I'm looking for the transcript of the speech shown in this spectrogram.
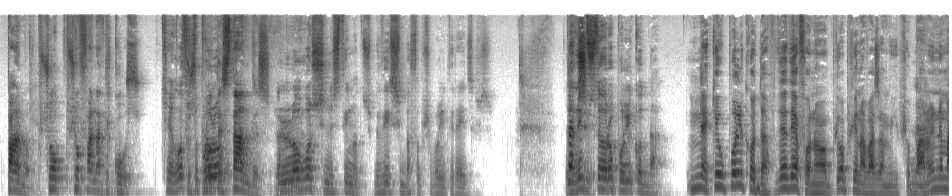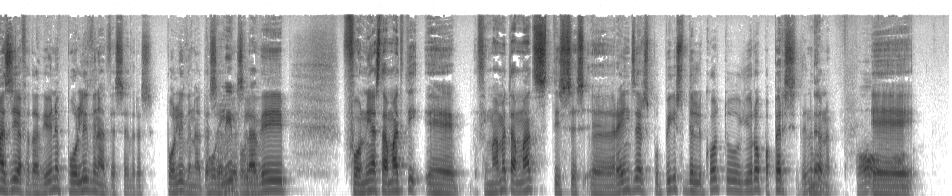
πάνω, πιο, πιο φανατικούς. Και εγώ θα τους το πω προτεστάντες. να πούμε. Λόγω συναισθήματος, επειδή συμπαθώ πιο πολύ τη Rangers. Δηλαδή του θεωρώ πολύ κοντά. Ναι, και πολύ κοντά. Δεν διαφωνώ. Ποιο- Όποιο να βάζαμε και πιο πάνω. Είναι μαζί αυτά τα δύο. Είναι πολύ δυνατές έδρες. Πολύ δυνατές Πολύ, έδρες. πολύ. Δηλαδή, φωνή ασταμάτητη. Ε, θυμάμαι τα μάτς της ε, Rangers που πήγε στο τελικό του Europa πέρσι. Δεν Ναι. ήταν. Ω, ε,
